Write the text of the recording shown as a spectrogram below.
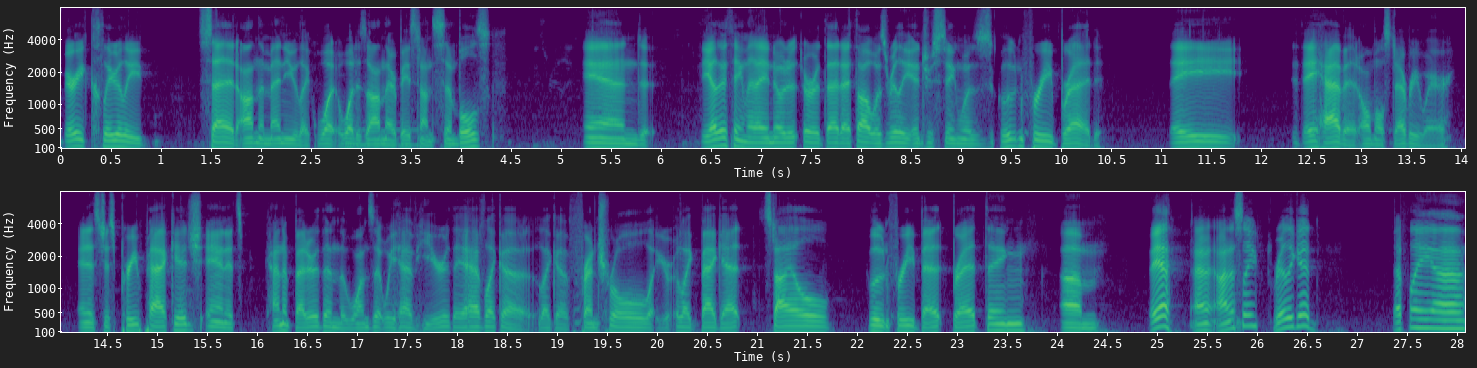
very clearly said on the menu like what what is on there based on symbols. And the other thing that I noticed or that I thought was really interesting was gluten-free bread they they have it almost everywhere and it's just pre-packaged and it's kind of better than the ones that we have here they have like a like a french roll like, like baguette style gluten-free be- bread thing um but yeah honestly really good definitely uh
